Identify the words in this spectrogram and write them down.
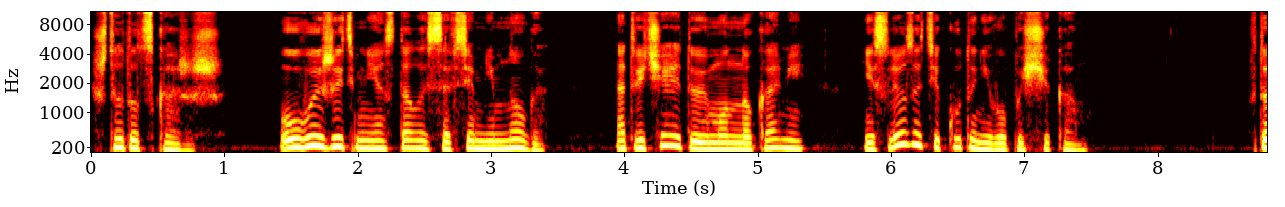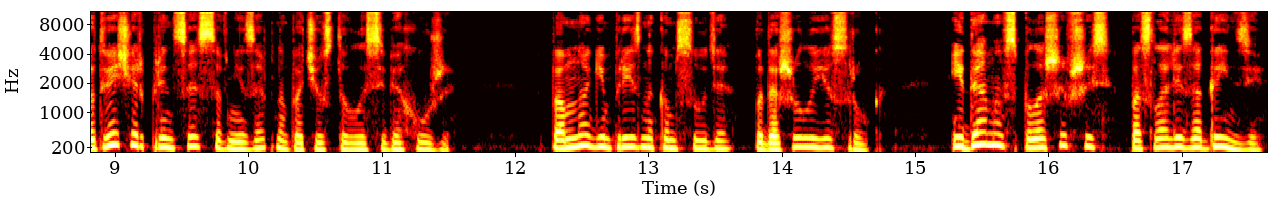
Что тут скажешь? Увы, жить мне осталось совсем немного, отвечает Уэмон Ноками, и слезы текут у него по щекам. В тот вечер принцесса внезапно почувствовала себя хуже. По многим признакам судя, подошел ее срок, и дамы, всполошившись, послали за Гэнзи,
